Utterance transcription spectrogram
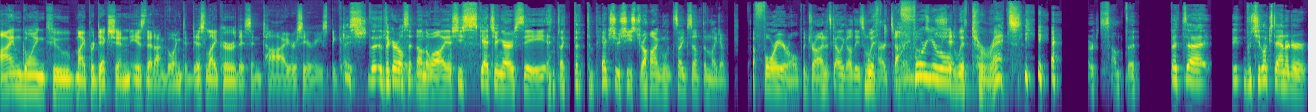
I'm going to. My prediction is that I'm going to dislike her this entire series because the, the girl sitting on the wall, yeah, she's sketching Arcee, and like the, the picture she's drawing looks like something like a, a four year old would draw, and it's got like all these with hearts a four year old with Tourette's. yeah, or something. But uh, it- when she looks down at her,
